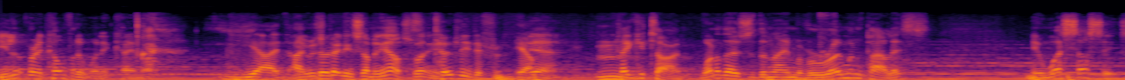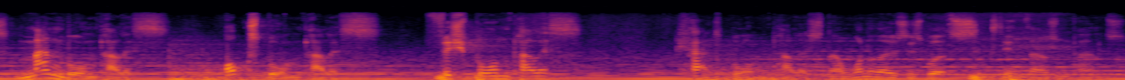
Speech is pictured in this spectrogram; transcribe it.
You looked very confident when it came up. Yeah, I, You were expecting something else, weren't you? Totally different. Yeah. Yeah. Mm. Take your time. One of those is the name of a Roman palace in West Sussex. Manbourne Palace, Oxbourne Palace, Fishbourne Palace, Catbourne Palace. Now, one of those is worth £16,000.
